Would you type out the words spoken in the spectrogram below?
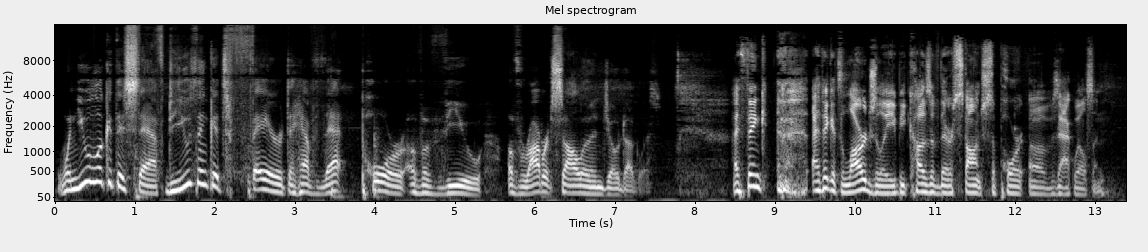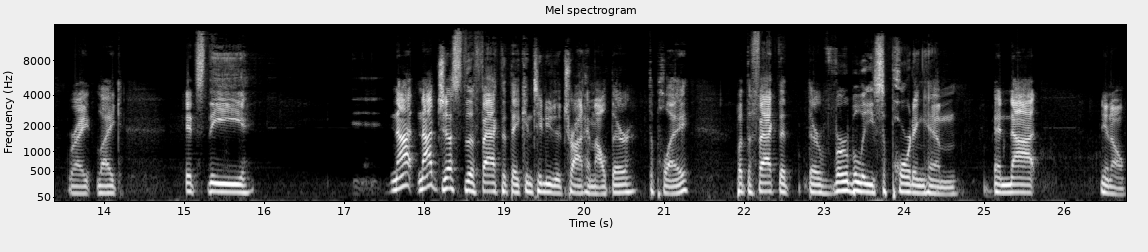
When you look at this staff, do you think it's fair to have that poor of a view of Robert Saleh and Joe Douglas? I think I think it's largely because of their staunch support of Zach Wilson, right? Like it's the not not just the fact that they continue to trot him out there to play, but the fact that they're verbally supporting him and not, you know,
